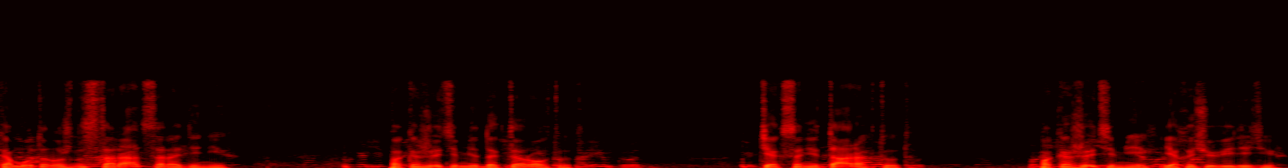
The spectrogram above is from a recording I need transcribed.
кому-то нужно стараться ради них. Покажите мне докторов тут, тех санитарок тут. Покажите мне их, я хочу видеть их.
